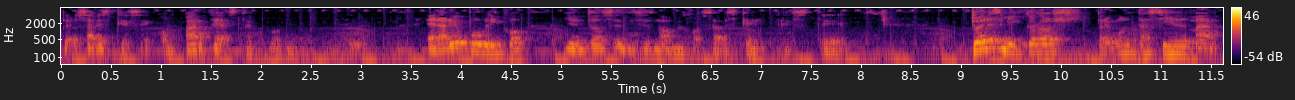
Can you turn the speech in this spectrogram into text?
pero sabes que se comparte hasta con el erario público y entonces dices, no, mejor sabes que, este, tú eres mi crush, pregunta Silmar,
